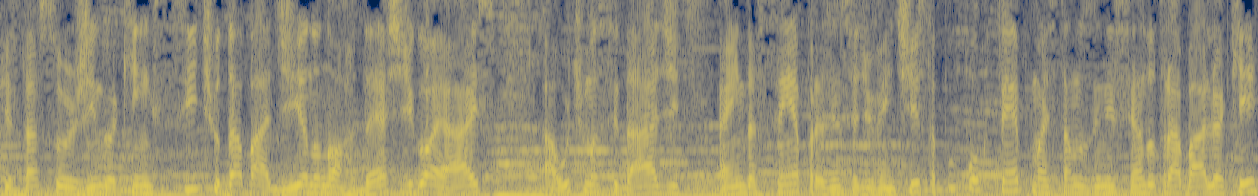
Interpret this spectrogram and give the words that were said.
que está surgindo aqui em Sítio da Badia, no nordeste de Goiás, a última cidade ainda sem a presença adventista por pouco tempo, mas estamos iniciando o trabalho aqui.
